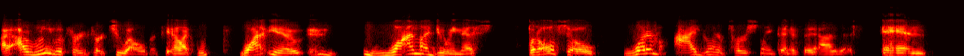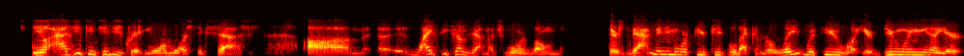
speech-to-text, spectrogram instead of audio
I, I really look for for two elements. You know, like why you know why am I doing this, but also what am I going to personally benefit out of this? And you know, as you continue to create more and more success, um, uh, life becomes that much more lonely. There's that many more few people that can relate with you, what you're doing. You know, your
